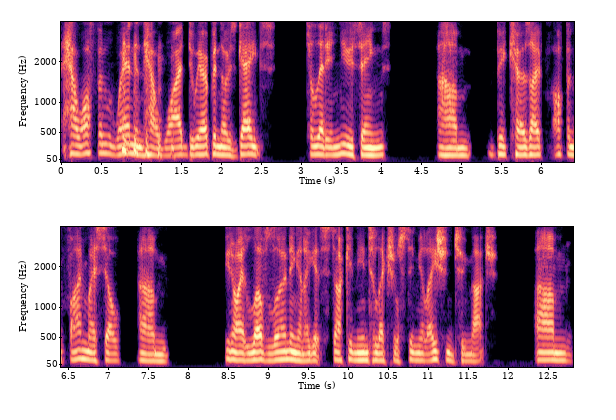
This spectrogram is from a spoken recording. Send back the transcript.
how often, when, and how wide do we open those gates to let in new things? Um, because I often find myself, um, you know, I love learning and I get stuck in the intellectual stimulation too much. Um,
